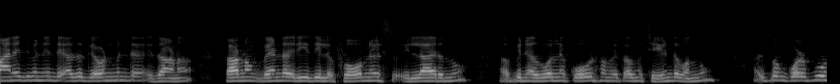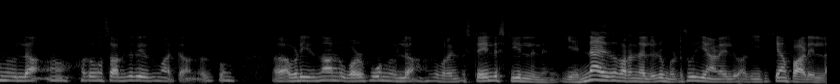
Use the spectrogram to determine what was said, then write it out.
മാനേജ്മെന്റിന്റെ അത് ഗവൺമെന്റ് ഇതാണ്. കാരണം വേണ്ട രീതിയിൽ ഫ്ലോർ നേഴ്സ് ഇല്ലായിരുന്നു. പിന്നെ അതുപോലെ തന്നെ കോവിഡ് സമയത്ത് അതൊന്ന് ചെയ്യേണ്ടി വന്നു. അതിപ്പം കുഴപ്പമൊന്നുമില്ല. അതൊന്ന് സർജറി ചെയ്ത് മാറ്റാം. അതിപ്പം അവിടെ ഇരുന്നാലും കുഴപ്പമൊന്നുമില്ല എന്ന് പറയുന്നത്. സ്റ്റെയിൻലെസ് സ്റ്റീലിലല്ലേ? എന്നാ എന്ന് പറഞ്ഞാൽ ഒരു മുട്ടുസൂചിയാണേലും അത് ഇരിക്കാൻ പാടില്ല.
